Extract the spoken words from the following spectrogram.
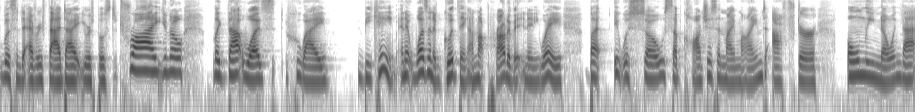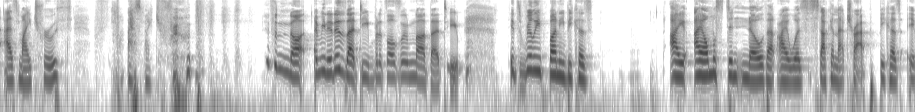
listened to every fad diet you were supposed to try, you know, like that was who I became. And it wasn't a good thing. I'm not proud of it in any way, but it was so subconscious in my mind after only knowing that as my truth, as my truth. it's not, I mean, it is that deep, but it's also not that deep it's really funny because I I almost didn't know that I was stuck in that trap because it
